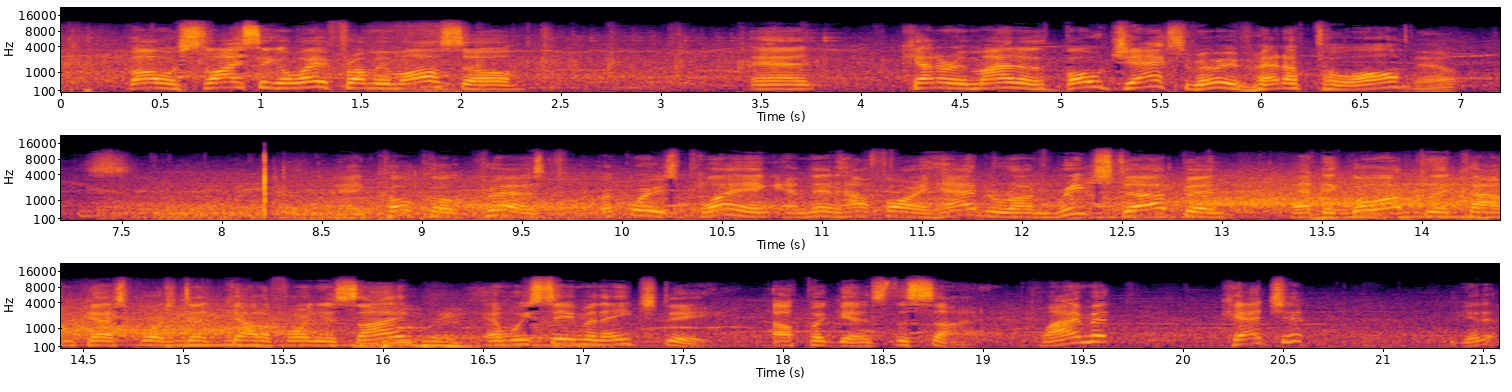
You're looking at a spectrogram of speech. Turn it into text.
Ball was slicing away from him also. And kind of reminded of Bo Jackson. Remember, he ran up the wall? Yeah. Coco Crisp, look where he's playing and then how far he had to run. Reached up and had to go up to the Comcast SportsNet California sign. And we see him in HD up against the sign. Climb it, catch it, get it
